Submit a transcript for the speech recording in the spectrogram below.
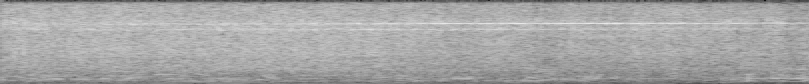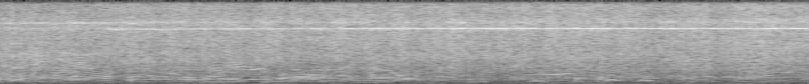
That's what I do, Charlie. Since I have zero cell service. I haven't for the last hour.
